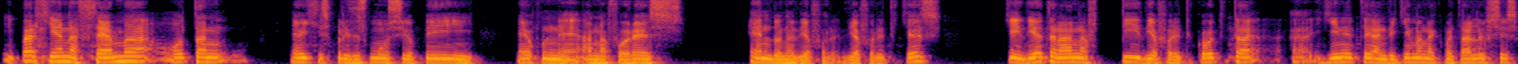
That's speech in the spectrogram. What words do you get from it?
Υπάρχει ένα θέμα όταν έχεις πληθυσμούς οι οποίοι έχουν αναφορές έντονα διαφορετικές και ιδιαίτερα αν αυτή η διαφορετικότητα γίνεται αντικείμενο εκμετάλλευσης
